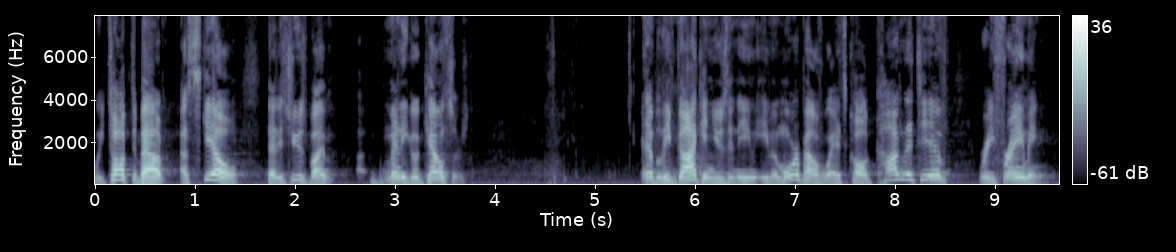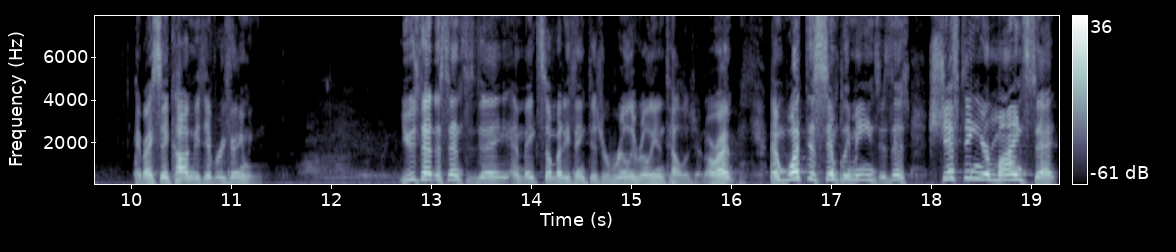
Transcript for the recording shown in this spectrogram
we talked about a skill that is used by many good counselors. And I believe God can use it in an even more powerful way. It's called cognitive reframing. Everybody say cognitive reframing. Use that in a sense today and make somebody think that you're really, really intelligent, all right? And what this simply means is this shifting your mindset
